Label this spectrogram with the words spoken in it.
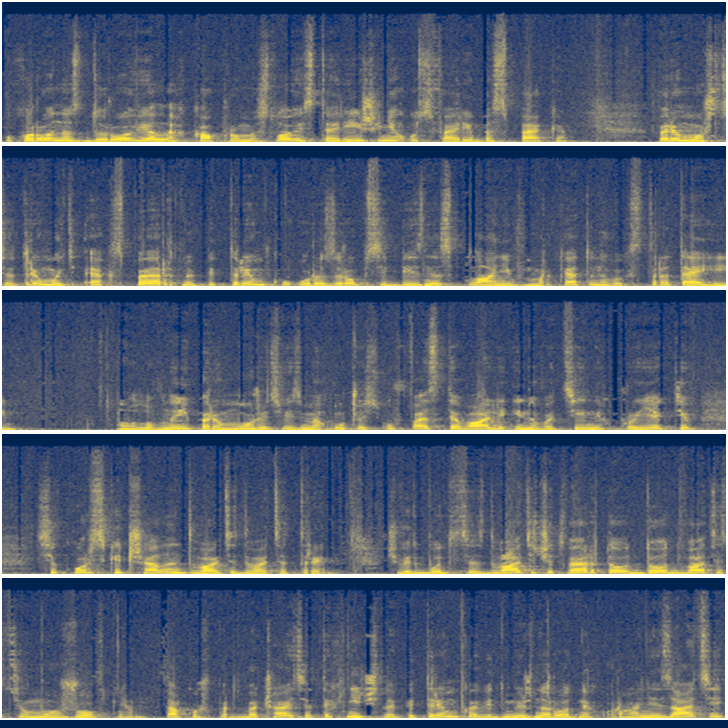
охорона здоров'я, легка промисловість та рішення у сфері безпеки. Переможці отримують експертну підтримку у розробці бізнес-планів, маркетингових стратегій. Головний переможець візьме участь у фестивалі інноваційних проєктів Сікорський челендж 2023, що відбудеться з 24 до 27 жовтня. Також передбачається технічна підтримка від міжнародних організацій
